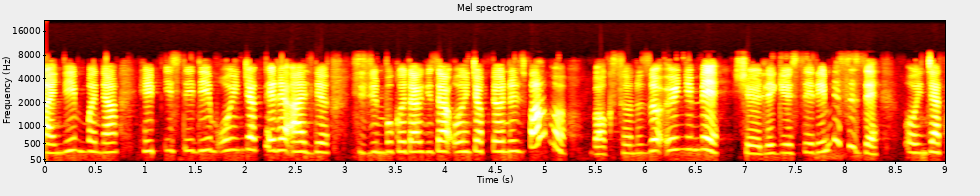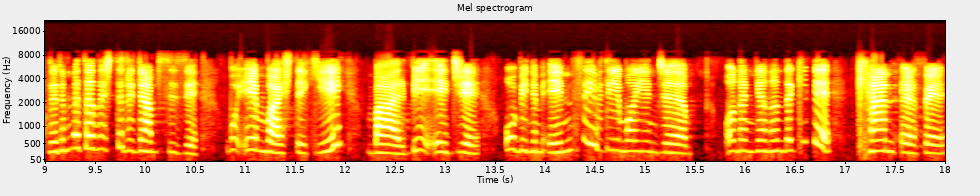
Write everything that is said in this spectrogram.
Annem bana hep istediğim oyuncakları aldı. Sizin bu kadar güzel oyuncaklarınız var mı? Baksanıza önüme. Şöyle göstereyim mi size? Oyuncaklarımla tanıştıracağım sizi. Bu en baştaki Barbie Ece. O benim en sevdiğim oyuncağım. Onun yanındaki de Ken Efe.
